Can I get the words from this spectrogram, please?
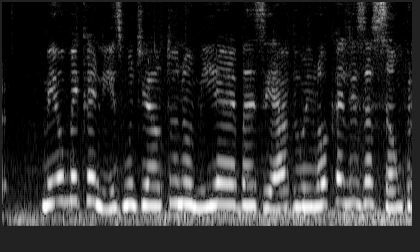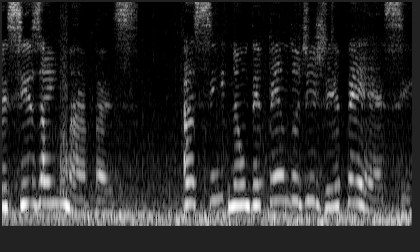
Meu mecanismo de autonomia é baseado em localização precisa em mapas. Assim, não dependo de GPS.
